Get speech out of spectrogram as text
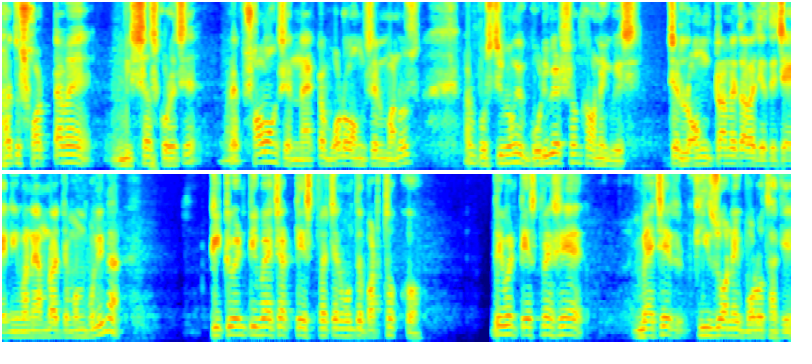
হয়তো শর্ট টার্মে বিশ্বাস করেছে মানে সব অংশের না, একটা বড় অংশের মানুষ, কারণ পশ্চিমবঙ্গে গরিবের সংখ্যা অনেক বেশি। যে লং টার্মে তারা যেতে চায়নি মানে আমরা যেমন বলি না টি টোয়েন্টি ম্যাচ আর টেস্ট ম্যাচের মধ্যে পার্থক্য। দেখবেন টেস্ট ম্যাচে ম্যাচের ফিজও অনেক বড় থাকে,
